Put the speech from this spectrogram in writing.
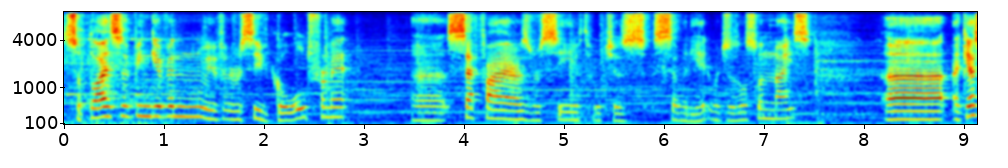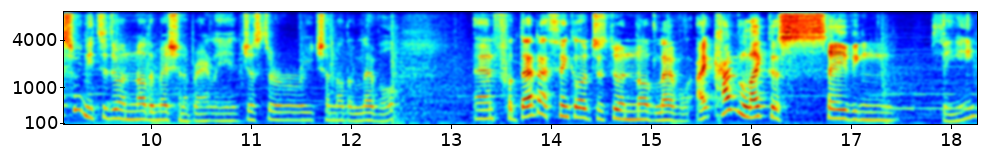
Supplies have been given, we've received gold from it. Uh, sapphires received, which is 78, which is also nice. Uh, I guess we need to do another mission apparently, just to reach another level. And for that, I think I'll just do another level. I kind of like this saving thingy.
